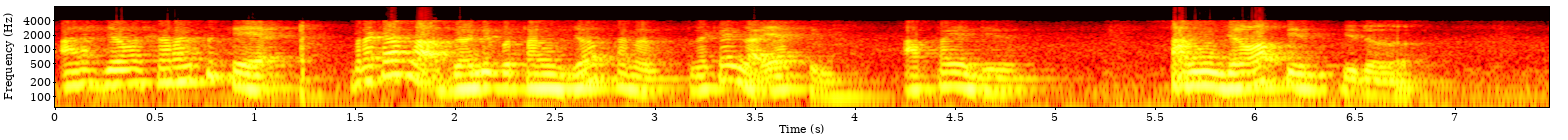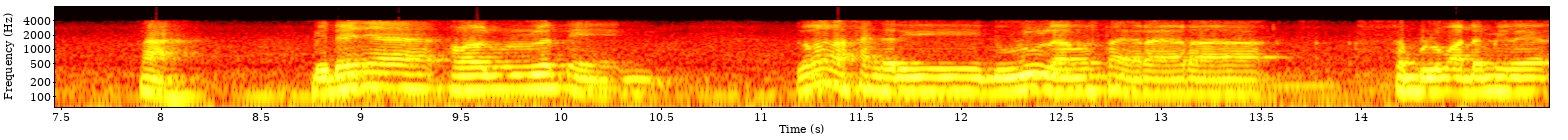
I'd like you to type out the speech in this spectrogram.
anak zaman sekarang itu kayak mereka nggak berani bertanggung jawab karena mereka nggak yakin apa yang dia tanggung jawabin gitu loh Nah, bedanya kalau lu lihat nih, lu kan ngerasain dari dulu lah, maksudnya era-era sebelum ada milenial,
